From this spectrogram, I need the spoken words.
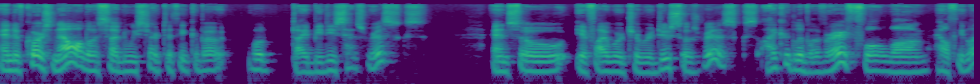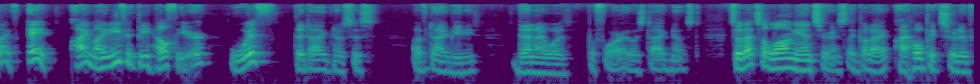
And of course, now all of a sudden we start to think about, well, diabetes has risks. And so if I were to reduce those risks, I could live a very full, long, healthy life. Hey, I might even be healthier with the diagnosis of diabetes than I was before I was diagnosed. So that's a long answer. And it's like, but I, I hope it sort of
